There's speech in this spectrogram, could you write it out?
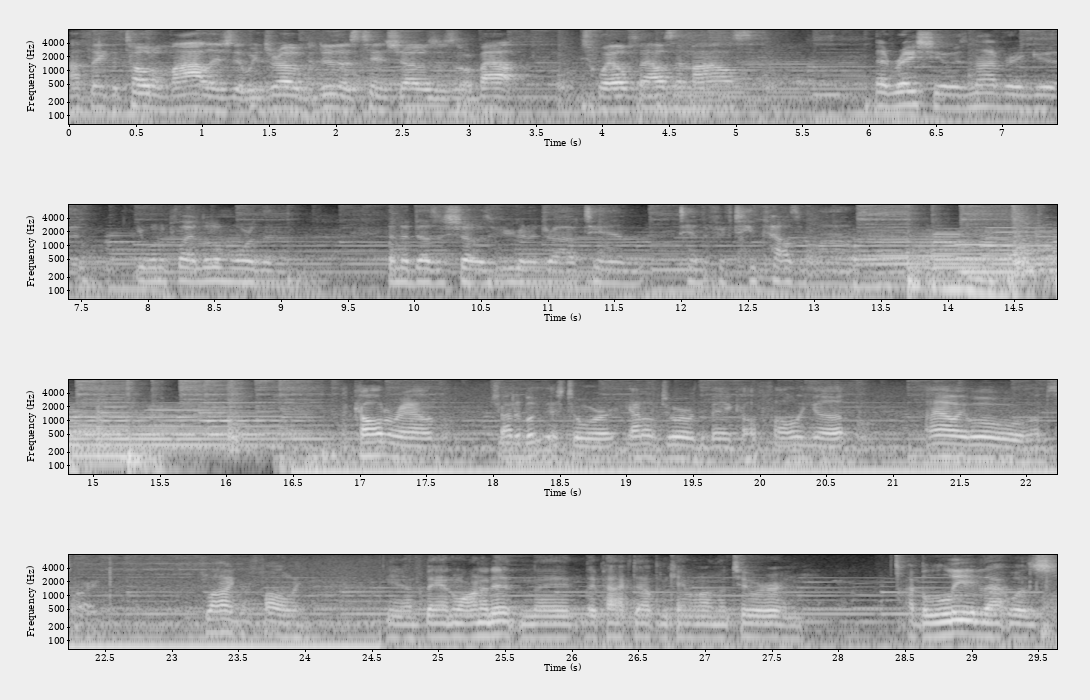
I think the total mileage that we drove to do those 10 shows was about 12,000 miles. That ratio is not very good. You want to play a little more than than a dozen shows if you're going to drive 10, 10 to 15,000 miles. I called around, tried to book this tour, got on tour with a band called Falling Up. Oh, wait, whoa, whoa, whoa, I'm sorry. Flying or Falling. you know, the band wanted it and they, they packed up and came on the tour. And I believe that was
